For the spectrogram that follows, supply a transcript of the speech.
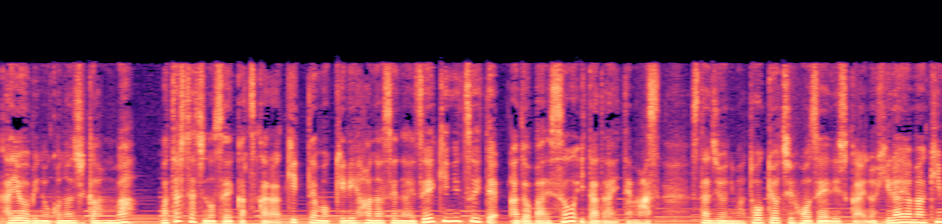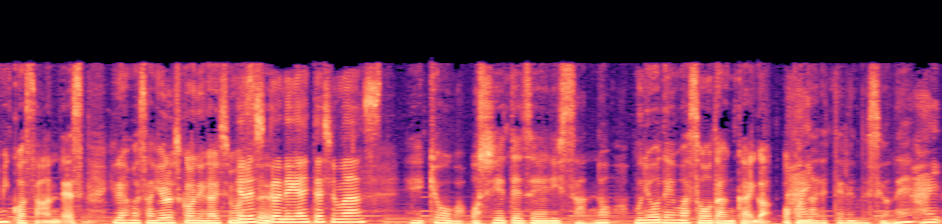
火曜日のこの時間は私たちの生活から切っても切り離せない税金についてアドバイスをいただいてます。スタジオには東京地方税理士会の平山紀美子さんです。平山さんよろしくお願いします。よろしくお願いいたします。えー、今日は教えて税理士さんの無料電話相談会が行われてるんですよね。はい、はい、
